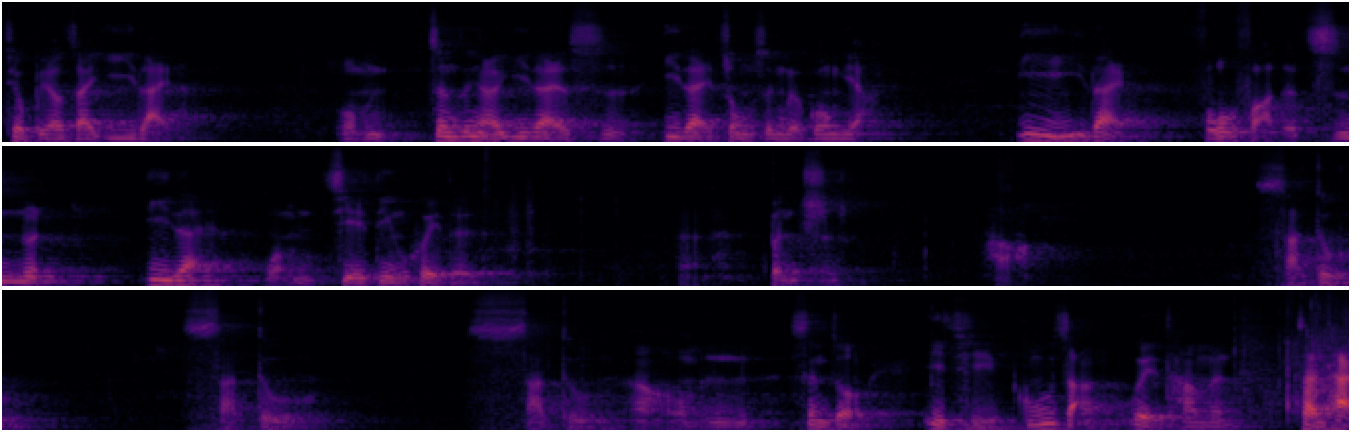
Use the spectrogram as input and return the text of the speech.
就不要再依赖了。我们真正要依赖的是依赖众生的供养，依赖佛法的滋润，依赖我们戒定慧的呃本质。好，萨度，萨度，萨度啊！我们圣众一起鼓掌为他们赞叹。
